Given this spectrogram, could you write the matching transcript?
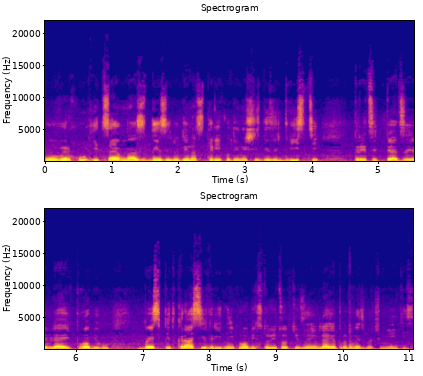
поверху. І це в нас дизель. 11 рік, 1,6 дизель 235 заявляють пробігу. Без підкрасів, рідний пробіг 100% заявляє продавець. Бачимо, є якісь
